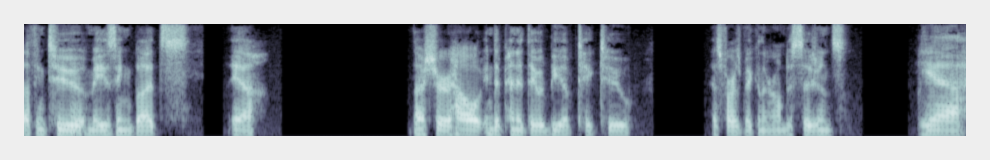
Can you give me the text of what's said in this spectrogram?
Nothing too Hmm. amazing, but yeah. Not sure how independent they would be of Take Two as far as making their own decisions. Yeah.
